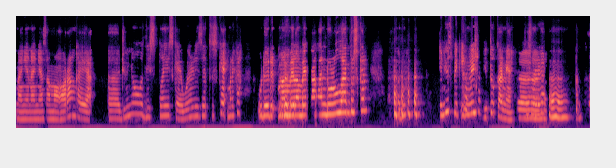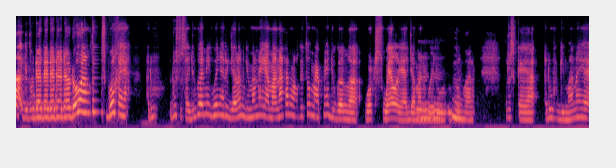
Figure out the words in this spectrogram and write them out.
nanya-nanya sama orang kayak uh, do you know this place kayak where is it terus kayak mereka udah lambe-lambe tangan duluan terus kan aduh can you speak English? Gitu kan ya. Terus mereka uh, gitu udah ada ada ada doang. Terus gue kayak aduh aduh susah juga nih gue nyari jalan gimana ya? Mana kan waktu itu mapnya juga nggak works well ya zaman gue dulu tuh kan. Terus kayak aduh gimana ya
